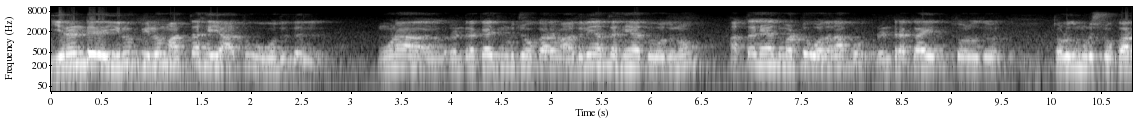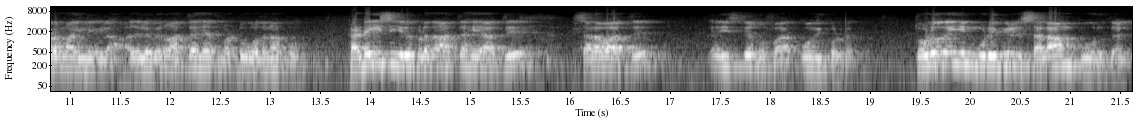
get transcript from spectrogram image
இரண்டு இருப்பிலும் அத்தகையாத்து ஓதுதல். மூணா ரெண்டு ரக்காயத்து முடிச்சு உட்கார அதுலேயும் அத்தகையாத்து ஓதணும். அத்தகையாத்து மட்டும் ஓதனா போதும். ரெண்டு ரக்காய் தொழுது தொழுது முடிச்சுட்டு உட்காரமா இல்லைங்களா? அதில் வெறும் அத்தகையாத்து மட்டும் ஓதனா போதும். கடைசி இருப்பில் தான் அத்தகையாத்து செலவாத்து இஸ்தகுஃபார் ஓதிக்கொள்வது. தொழுகையின் முடிவில் சலாம் கூறுதல்.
